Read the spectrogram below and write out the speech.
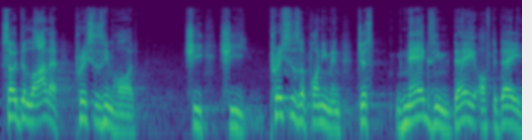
so Delilah presses him hard. She, she presses upon him and just nags him day after day.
